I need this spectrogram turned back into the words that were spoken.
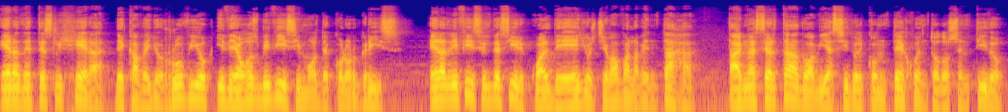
era de tez ligera, de cabello rubio y de ojos vivísimos de color gris. Era difícil decir cuál de ellos llevaba la ventaja. Tan acertado había sido el contejo en todo sentido,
